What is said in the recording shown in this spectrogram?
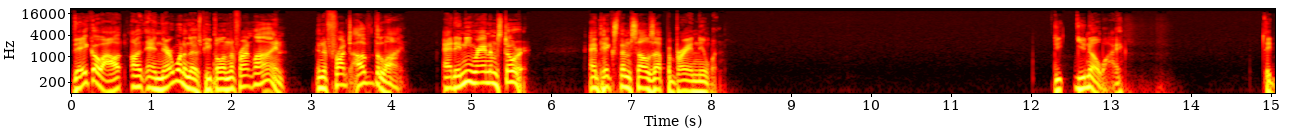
they go out on, and they're one of those people in the front line, in the front of the line at any random store and picks themselves up a brand new one. you know why. They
